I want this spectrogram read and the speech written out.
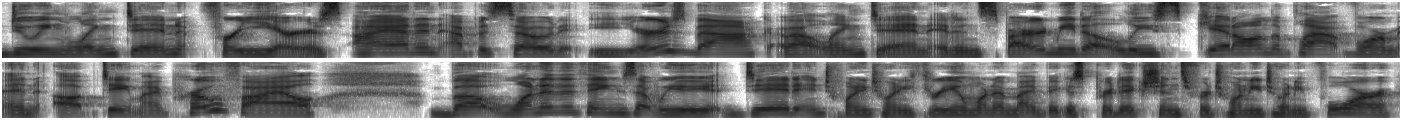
doing LinkedIn for years. I had an episode years back about LinkedIn. It inspired me to at least get on the platform and update my profile. But one of the things that we did in 2023 and one of my biggest predictions for 2024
